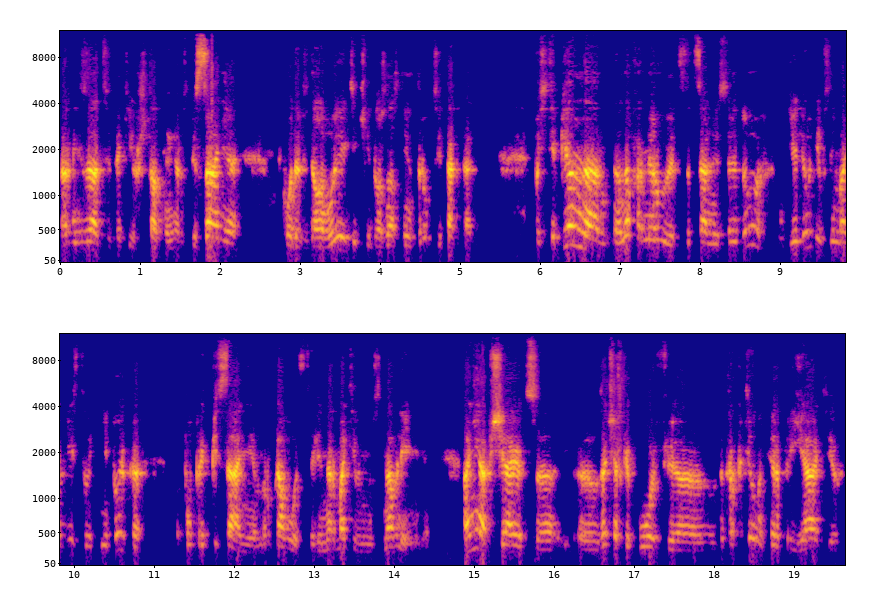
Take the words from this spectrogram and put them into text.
организации, таких штатные расписания, кодекс деловой этики, должностные инструкции и так далее. Постепенно она формирует социальную среду, где люди взаимодействуют не только по предписаниям руководства или нормативным установлениями. Они общаются э, за чашкой кофе, на корпоративных мероприятиях.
